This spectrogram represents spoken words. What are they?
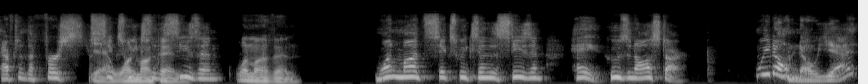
after the first Yeah, six weeks of the in. season. One month in. One month, six weeks into the season. Hey, who's an All Star? We don't know yet.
